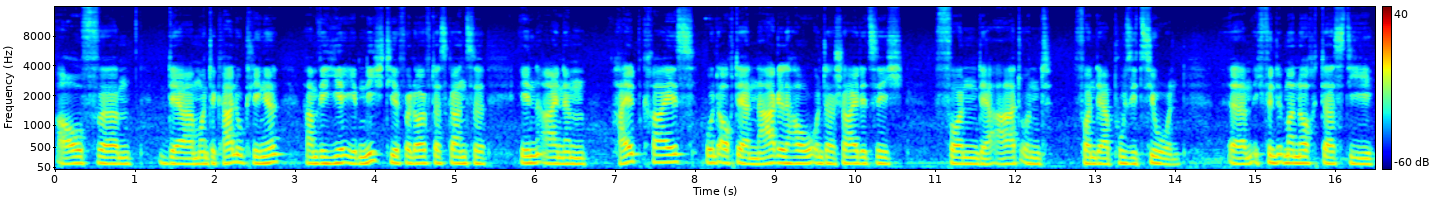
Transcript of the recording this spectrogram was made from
auf ähm, der Monte Carlo Klinge haben wir hier eben nicht. Hier verläuft das Ganze in einem Halbkreis und auch der Nagelhau unterscheidet sich von der Art und von der Position. Ähm, ich finde immer noch, dass die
